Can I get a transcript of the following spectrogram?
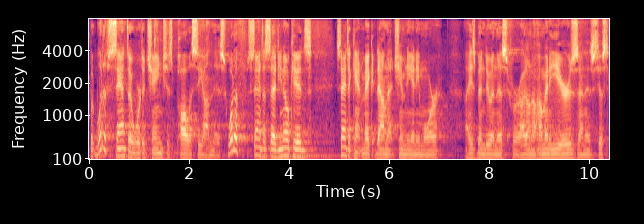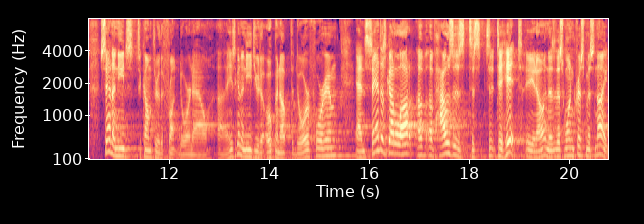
But what if Santa were to change his policy on this? What if Santa said, you know, kids, Santa can't make it down that chimney anymore? Uh, he's been doing this for I don't know how many years, and it's just Santa needs to come through the front door now. Uh, he's going to need you to open up the door for him. And Santa's got a lot of, of houses to, to, to hit, you know, and this one Christmas night.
